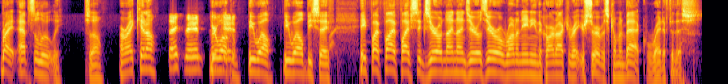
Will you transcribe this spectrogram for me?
Right, absolutely. So, all right, kiddo. Thanks, man. You're Appreciate welcome. Be well. Be well. Be safe. 855 560 9900. Ron Ananian, the car doctor at your service. Coming back right after this.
